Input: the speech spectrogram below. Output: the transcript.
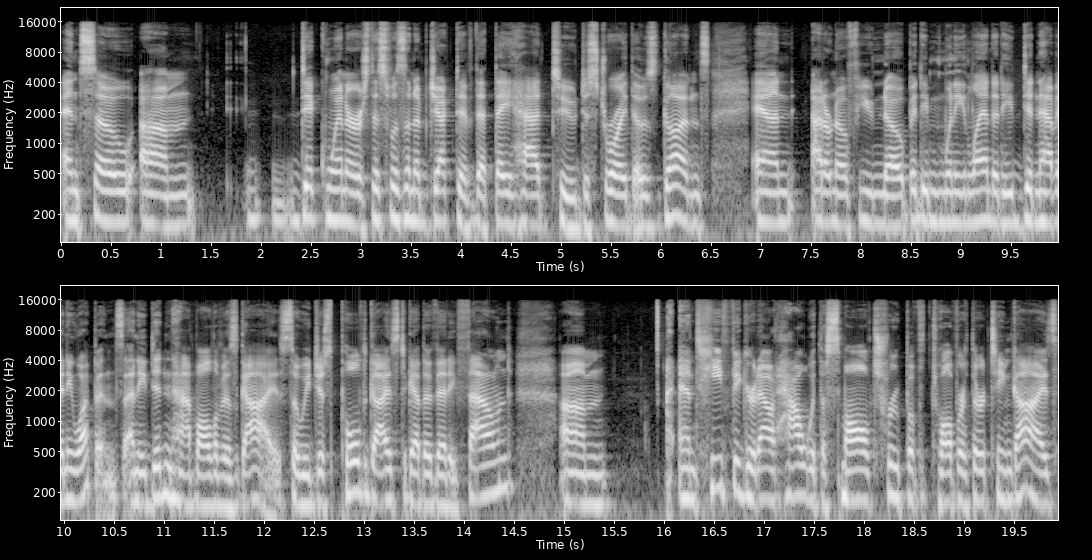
and so. Um, Dick Winters, this was an objective that they had to destroy those guns. And I don't know if you know, but even when he landed, he didn't have any weapons and he didn't have all of his guys. So he just pulled guys together that he found. Um, and he figured out how with a small troop of 12 or 13 guys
